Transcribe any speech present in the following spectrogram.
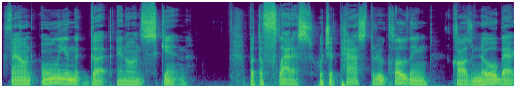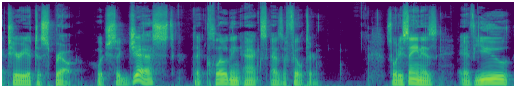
found only in the gut and on skin. But the flatus, which had passed through clothing, caused no bacteria to sprout, which suggests that clothing acts as a filter. So, what he's saying is if you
